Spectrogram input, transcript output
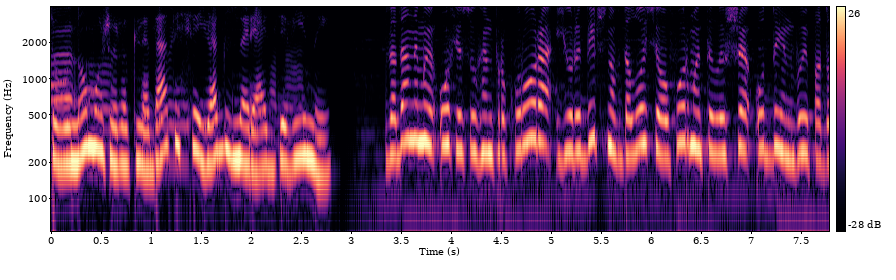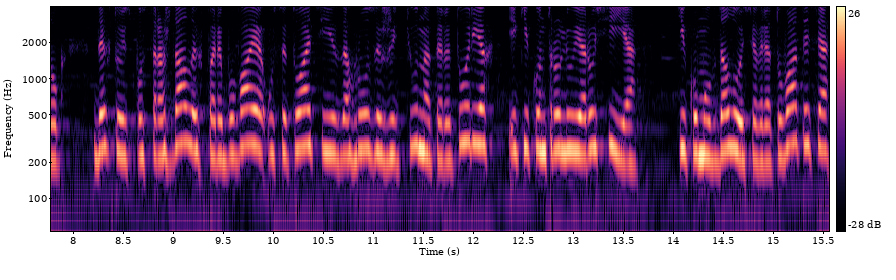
то воно може розглядатися як знаряддя війни. За даними офісу генпрокурора, юридично вдалося оформити лише один випадок. Дехто із постраждалих перебуває у ситуації загрози життю на територіях, які контролює Росія. Ті, кому вдалося врятуватися,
